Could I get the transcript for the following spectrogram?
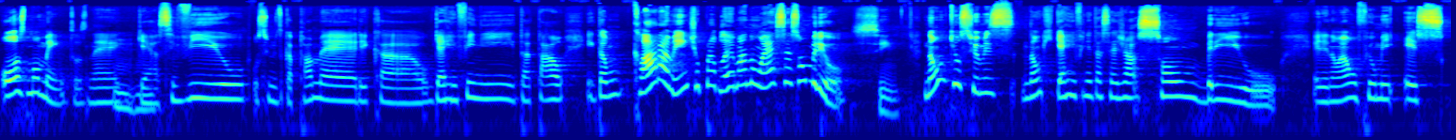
os momentos, né? Uhum. Guerra Civil, os filmes do Capitão América, o Guerra Infinita tal. Então, claramente, o problema não é ser sombrio. Sim. Não que os filmes. Não que Guerra Infinita seja sombrio. Ele não é um filme escuro.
